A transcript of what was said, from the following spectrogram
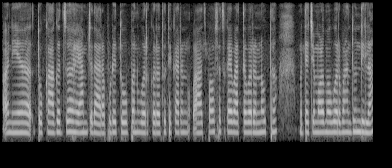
आणि तो कागद जो आहे आमच्या दारापुढे तो पण वर करत होते. कारण आज पावसाचं काही वातावरण नव्हतं. मग त्याच्यामुळं मग वर बांधून दिला.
